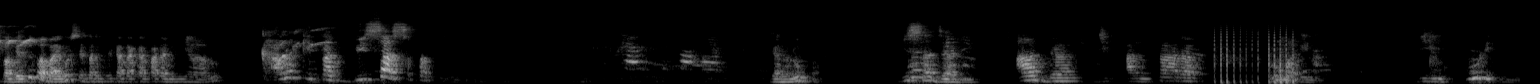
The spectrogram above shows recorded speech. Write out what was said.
Sebab itu Bapak Ibu seperti dikatakan pada minggu lalu, kalau kita bisa seperti ini, jangan lupa, bisa jadi ada di antara rumah ini, di kulit ini,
